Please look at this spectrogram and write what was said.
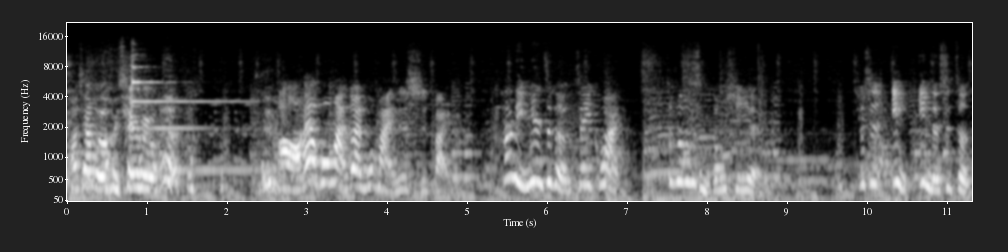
好，下一步有，下一步有。哦，还有铺满，对，铺满也是失败的。它里面这个这一块，这不知道是什么东西耶，就是硬硬的是这里，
